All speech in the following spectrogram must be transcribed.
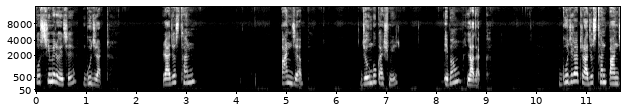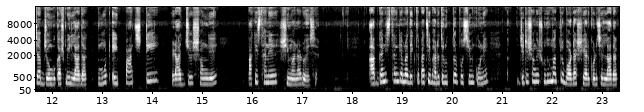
পশ্চিমে রয়েছে গুজরাট, রাজস্থান, পাঞ্জাব, জম্মু কাশ্মীর এবং লাদাখ। গুজরাট, রাজস্থান, পাঞ্জাব, জম্মু, কাশ্মীর, লাদাখ মোট এই পাঁচটি রাজ্যের সঙ্গে পাকিস্তানের সীমানা রয়েছে। আফগানিস্তানকে আমরা দেখতে পাচ্ছি ভারতের উত্তর পশ্চিম কোণে, যেটির সঙ্গে শুধুমাত্র বর্ডার শেয়ার করেছে লাদাখ।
